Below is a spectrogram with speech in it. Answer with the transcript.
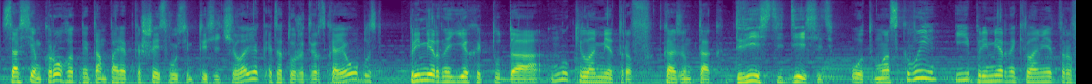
совсем крохотный, там порядка 6-8 тысяч человек, это тоже Тверская область. Примерно ехать туда, ну, километров, скажем так, 210 от Москвы и примерно километров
